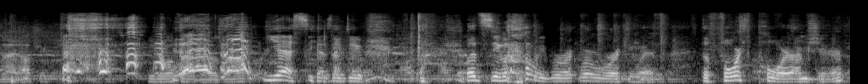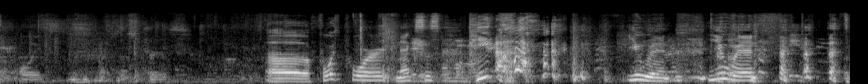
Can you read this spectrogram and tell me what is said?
That. you know what that does, right? Yes, yes, I do. Let's see what, we, what we're working with. The fourth pour, I'm sure. Uh, fourth pour, Nexus. Pete! you win. You win. That's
